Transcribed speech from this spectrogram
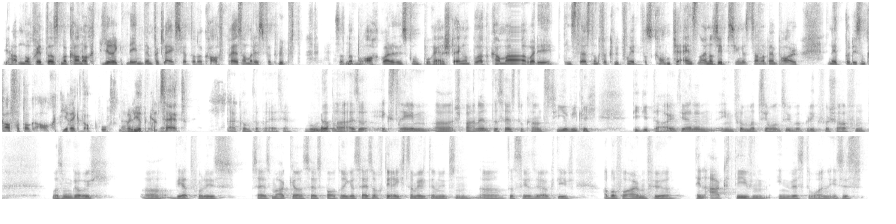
wir haben noch etwas, man kann auch direkt neben dem Vergleichswert oder Kaufpreis haben wir das verknüpft. Das heißt, man mhm. braucht gar nicht ins Grundbuch einsteigen und dort kann man, weil die Dienstleistung und Verknüpfung etwas kommt, für 1,79 und jetzt sind wir beim Paul netto diesen Kaufvertrag auch direkt abrufen. Verliert keine Zeit. Da kommt der Preis, ja. Wunderbar. Ja. Also extrem äh, spannend. Das heißt, du kannst hier wirklich digital dir einen Informationsüberblick verschaffen, was unglaublich äh, wertvoll ist, sei es Makler, sei es Bauträger, sei es auch die Rechtsanwälte nutzen äh, das sehr, sehr aktiv, aber vor allem für den aktiven Investoren? Ist es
